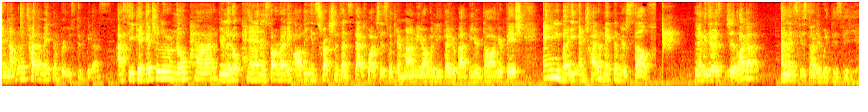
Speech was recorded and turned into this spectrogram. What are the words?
And I'm gonna try to make them for you stupidas. Así que get your little notepad, your little pen, and start writing all the instructions and steps. Watch this with your mommy, your abuelita, your papi, your dog, your fish, anybody, and try to make them yourself let me just shut the fuck up and let's get started with this video.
